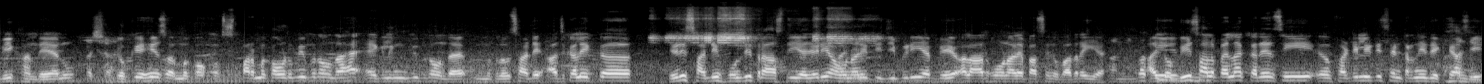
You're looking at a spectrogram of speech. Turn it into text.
ਵੀ ਖਾਂਦੇ ਆ ਇਹਨੂੰ। ਕਿਉਂਕਿ ਇਹ ਸਪਰਮ ਕਾਊਂਟ ਵੀ ਵਧਾਉਂਦਾ ਹੈ ਐਗਲਿੰਗ ਵੀ ਵਧਾਉਂਦਾ ਹੈ। ਮਤਲਬ ਸਾਡੇ ਅੱਜ ਕੱਲ ਇੱਕ ਜਿਹੜੀ ਸਾਡੀ ਹੁਣ ਦੀ ਤਰਾਸਦੀ ਹੈ ਜਿਹੜੀ ਆਉਣ ਵਾਲੀ ਤੀਜੀ ਪੀੜ੍ਹੀ ਹੈ ਬੇ ਔਲਾਦ ਹੋਣ ਵਾਲੇ ਪਾਸੇ ਨੂੰ ਵਧ ਰਹੀ ਹੈ। ਅੱਜ ਤੋਂ 20 ਸਾਲ ਪਹਿਲਾਂ ਕਦੇ ਅਸੀਂ ਫਰਟੀਲਿਟੀ ਸੈਂਟਰ ਨਹੀਂ ਦੇਖਿਆ ਸੀ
